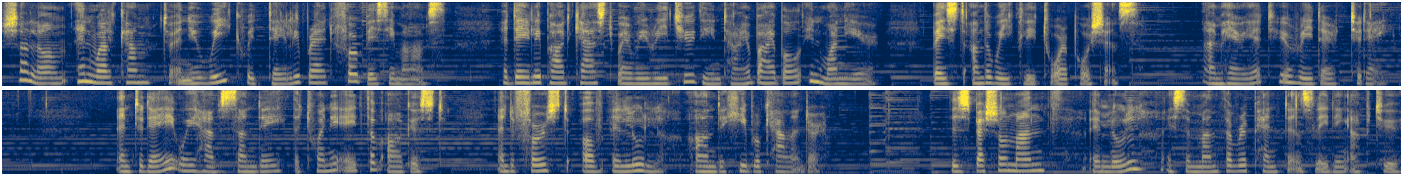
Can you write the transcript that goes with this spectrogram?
Shalom and welcome to a new week with Daily Bread for Busy Moms, a daily podcast where we read you the entire Bible in one year based on the weekly Torah portions. I'm Harriet, your reader today. And today we have Sunday, the 28th of August, and the 1st of Elul on the Hebrew calendar. This special month, Elul, is a month of repentance leading up to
